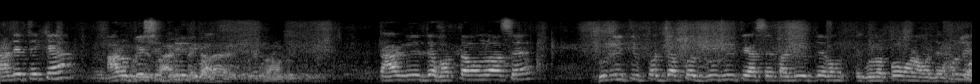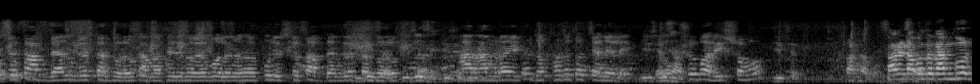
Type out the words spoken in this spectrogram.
তাদের থেকে আরও বেশি দুর্নীতি তার বিরুদ্ধে হত্যা মামলা আছে। দুর্নীতি পর্যাপ্ত দুর্নীতি আছে তার বিরুদ্ধে এবং এগুলোর প্রমাণ আমাদের পুলিশকে চাপ দেন গ্রেফতার করুক আমাকে যেভাবে বলেন পুলিশকে চাপ দেন গ্রেফতার করুক। আর আমরা এটা যথাযথ চ্যানেলে সুপারিশ সহ স্যার। এটা আমাদের রামগড়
